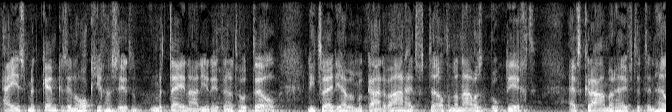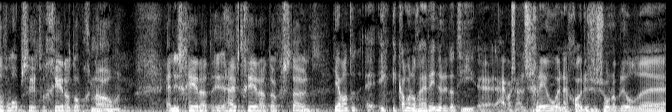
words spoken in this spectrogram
Hij is met Kemkes in een hokje gaan zitten. Meteen na die rit in het hotel. Die twee die hebben elkaar de waarheid verteld. En daarna was het boek dicht. Heeft Kramer heeft het in heel veel opzichten van Gerard opgenomen. En is Gerard, heeft Gerard ook gesteund. Ja, want het, ik, ik, kan me nog herinneren dat hij... Uh, hij was aan het schreeuwen en hij gooide zijn zonnebril uh,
